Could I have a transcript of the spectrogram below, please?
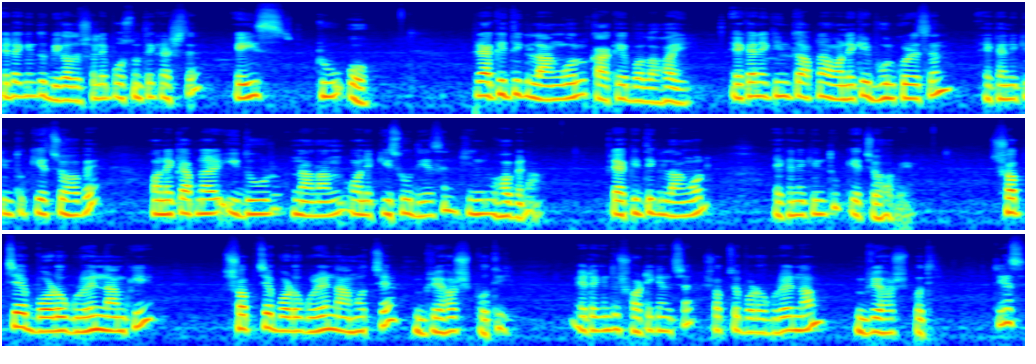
এটা কিন্তু বিগত সালে প্রশ্ন থেকে আসছে। H two O. প্রাকৃতিক লাঙ্গল কাকে বলা হয়? এখানে কিন্তু আপনার অনেকেই ভুল করেছেন। এখানে কিন্তু কেঁচো হবে। অনেকে আপনার ইঁদুর, নানান অনেক কিছু দিয়েছেন, কিন্তু হবে না। প্রাকৃতিক লাঙল এখানে কিন্তু কেঁচো হবে। সবচেয়ে বড় গ্রহের নাম কি? সবচেয়ে বড় গ্রহের নাম হচ্ছে বৃহস্পতি। এটা কিন্তু সঠিক অ্যান্সার সবচেয়ে বড় গ্রহের নাম বৃহস্পতি, ঠিক আছে?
